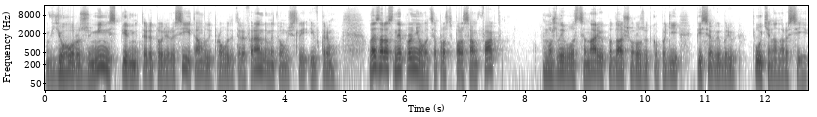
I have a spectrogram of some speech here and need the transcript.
в його розумінні спірні території Росії, там будуть проводити референдуми, в тому числі і в Криму. Але зараз не про нього, це просто про сам факт можливого сценарію подальшого розвитку подій після виборів Путіна на Росії.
